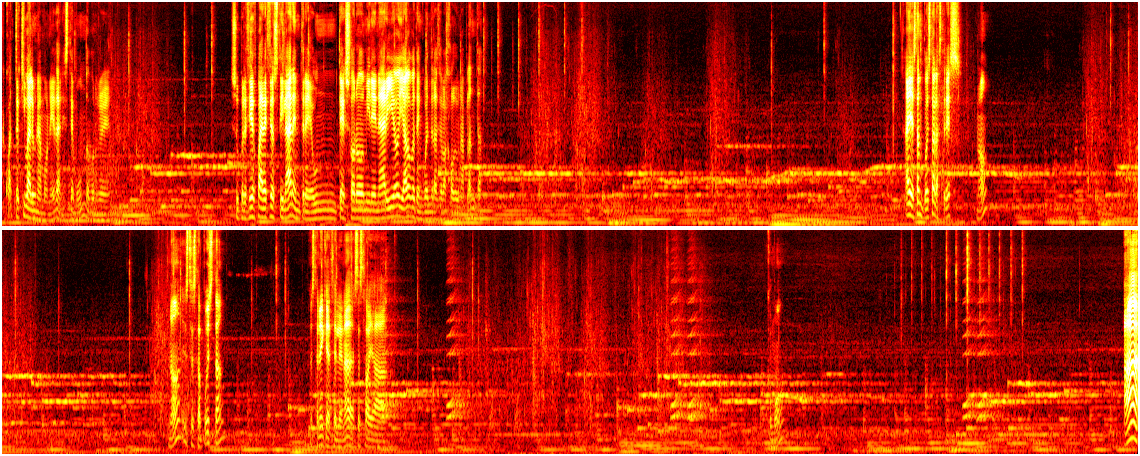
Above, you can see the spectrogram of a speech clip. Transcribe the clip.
¿Cuánto equivale una moneda en este mundo? Porque... Su precio parece oscilar entre un tesoro milenario y algo que te encuentras debajo de una planta. Ahí están puestas las tres, ¿no? ¿No? Esta está puesta Esta no hay que hacerle nada Esta estaba ya...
